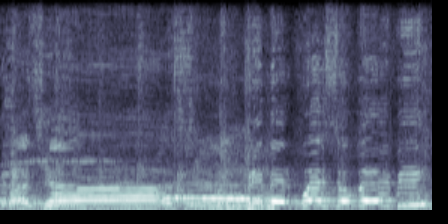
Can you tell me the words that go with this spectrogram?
Gracias. Primer puesto, baby.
